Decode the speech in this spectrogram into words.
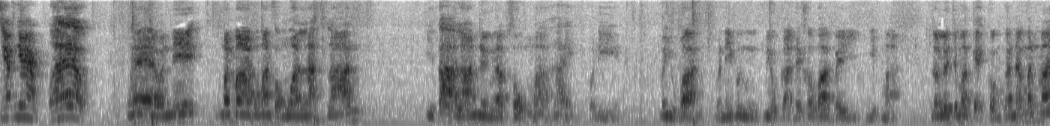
แงบแงบมาแล้วแม่วันนี้มันมาประมาณสองวันละร้านกีตาร์ร้านหนึ่งนะครับส่งมาให้พอดีไม่อยู่บ้าน วันนี้เพิ่งมีโอกาสได้เข้าบ้านไปหยิบมา เราเลยจะมาแกะกล่องกันนะ มันมา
